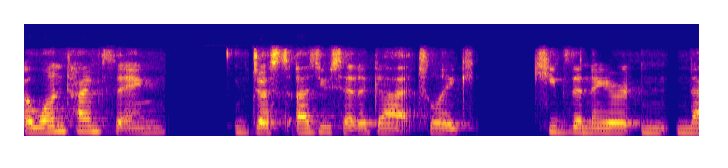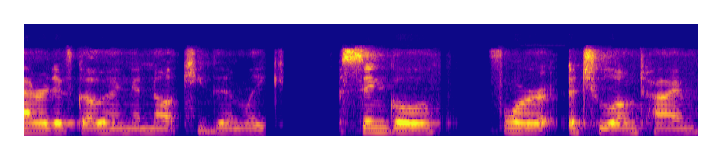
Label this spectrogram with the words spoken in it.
a one-time thing, just as you said, it got to like keep the narr- narrative going and not keep them like single for a too long time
